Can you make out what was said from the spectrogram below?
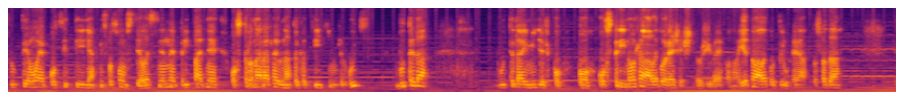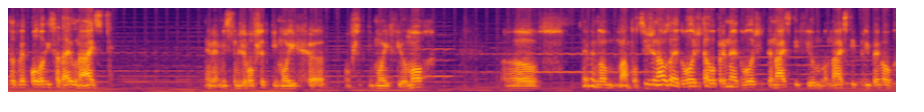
sú tie moje pocity nejakým spôsobom stelesnené, prípadne ostro narážajú na to, čo cítim. Že buď, buď teda, buď teda im ideš po, po ostrí noža, alebo režeš do živého. No, jedno alebo druhé. A to sa dá, tieto dve polohy sa dajú nájsť. Neviem, myslím, že vo všetkých mojich, e, vo všetkých mojich filmoch. Uh, neviem, no mám pocit, že naozaj je dôležité, alebo pre mňa je dôležité nájsť tých film, nájsť tých príbehoch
